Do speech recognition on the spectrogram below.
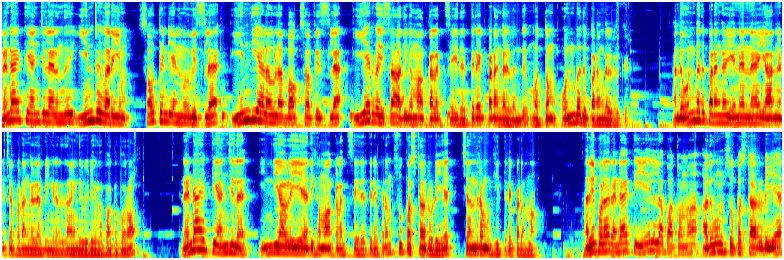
ரெண்டாயிரத்தி அஞ்சிலிருந்து இன்று வரையும் சவுத் இந்தியன் மூவிஸில் இந்திய அளவில் பாக்ஸ் ஆஃபீஸில் இயர் வைஸாக அதிகமாக கலெக்ட் செய்த திரைப்படங்கள் வந்து மொத்தம் ஒன்பது படங்கள் இருக்குது அந்த ஒன்பது படங்கள் என்னென்ன யார் நடித்த படங்கள் அப்படிங்கிறது தான் இந்த வீடியோவில் பார்க்க போகிறோம் ரெண்டாயிரத்தி அஞ்சில் இந்தியாவிலேயே அதிகமாக கலெக்ட் செய்த திரைப்படம் சூப்பர் ஸ்டாருடைய சந்திரமுகி திரைப்படம் தான். அதே போல் ரெண்டாயிரத்தி ஏழில் பார்த்தோன்னா அதுவும் சூப்பர் ஸ்டாருடைய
